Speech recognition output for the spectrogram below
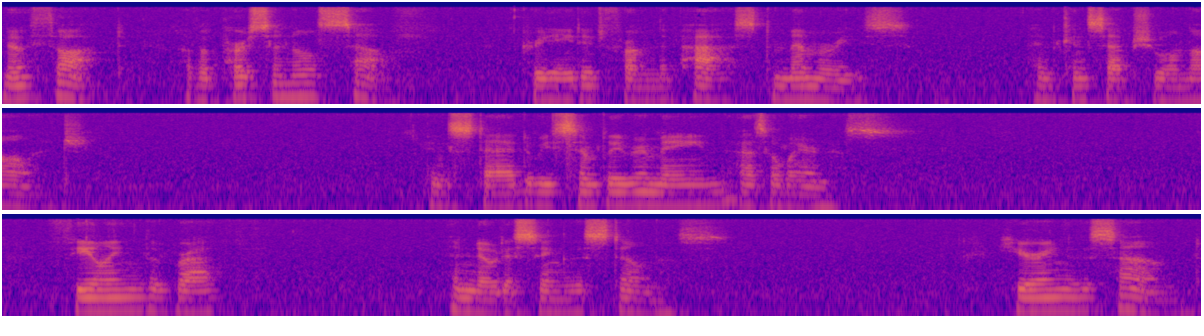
No thought of a personal self created from the past memories and conceptual knowledge. Instead, we simply remain as awareness, feeling the breath and noticing the stillness, hearing the sound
